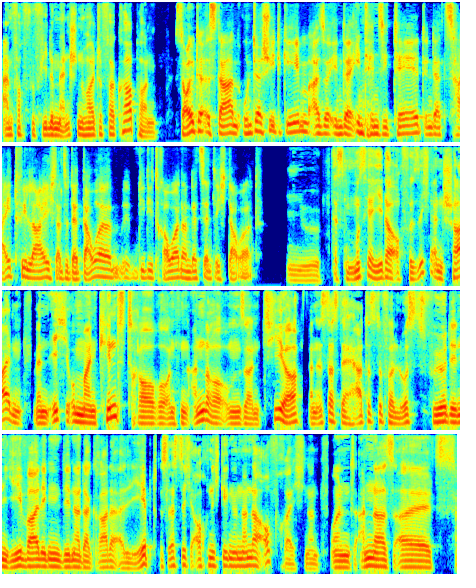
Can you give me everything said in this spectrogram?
einfach für viele Menschen heute verkörpern. Sollte es da einen Unterschied geben, also in der Intensität, in der Zeit vielleicht, also der Dauer, die die Trauer dann letztendlich dauert? Nö, das muss ja jeder auch für sich entscheiden. Wenn ich um mein Kind traure und ein anderer um sein Tier, dann ist das der härteste Verlust für den jeweiligen, den er da gerade erlebt. Das lässt sich auch nicht gegeneinander aufrechnen. Und anders als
